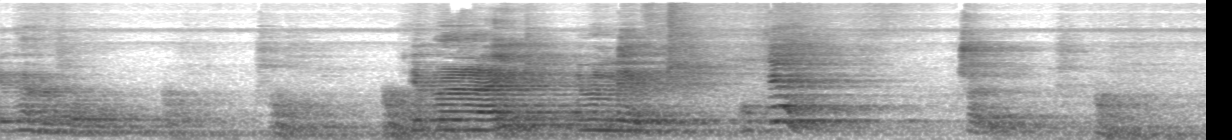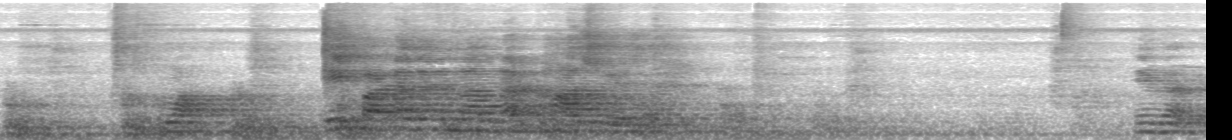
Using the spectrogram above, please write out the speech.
এভাবে করবেন এবার রাইট এবার লেফট ওকে চলো। এই পাটা যেন আপনার ভাঁজ হয়ে যায়। এইভাবে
